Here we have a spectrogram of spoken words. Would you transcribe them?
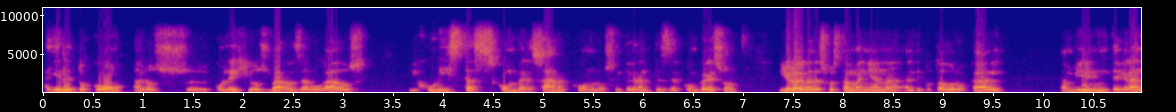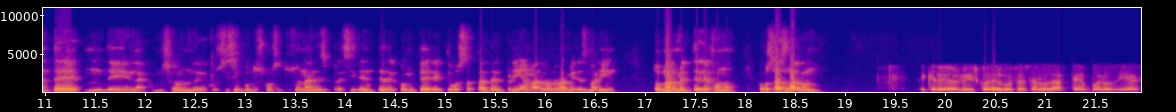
Ayer le tocó a los eh, colegios, barras de abogados y juristas conversar con los integrantes del Congreso. Y yo le agradezco esta mañana al diputado local, también integrante de la Comisión de Justicia y Puntos Constitucionales, presidente del Comité Directivo Estatal del PRI, Marlon Ramírez Marín, tomarme el teléfono. ¿Cómo estás, Marlon? Mi querido Luis, con el gusto de saludarte. Buenos días.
